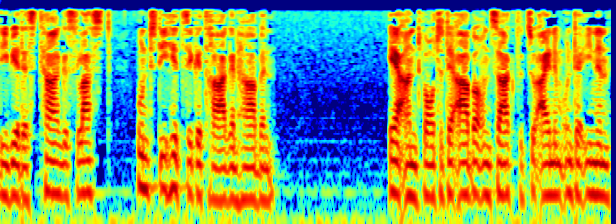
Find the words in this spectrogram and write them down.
die wir des Tages Last und die Hitze getragen haben. Er antwortete aber und sagte zu einem unter ihnen,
